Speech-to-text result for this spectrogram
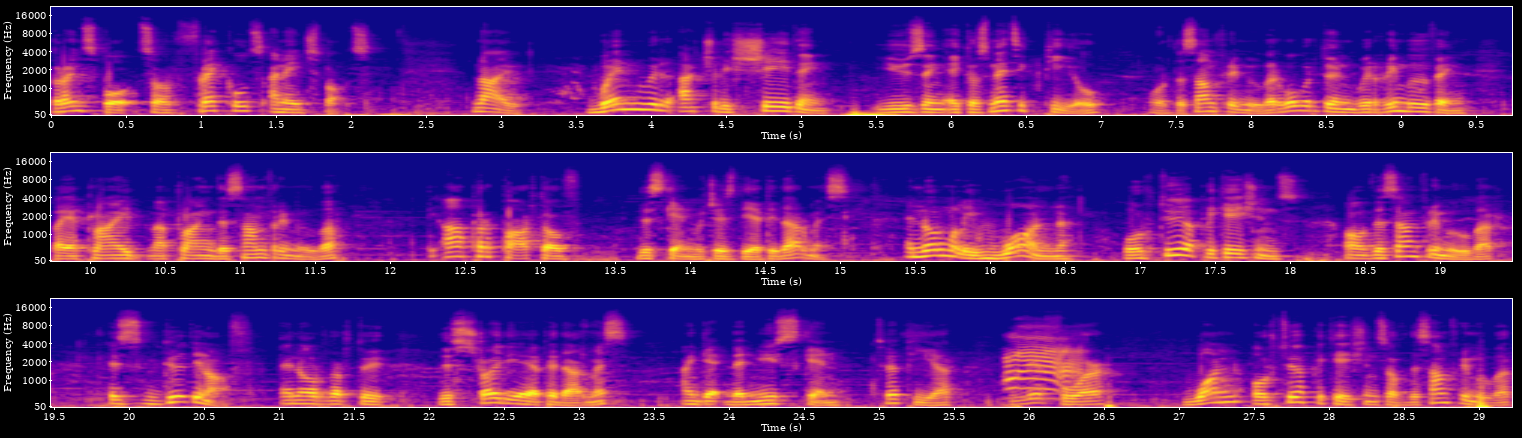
brown spots or freckles and age spots. Now, when we're actually shading using a cosmetic peel or the sun remover, what we're doing, we're removing by apply, applying the sun remover the upper part of the skin, which is the epidermis. And normally one or two applications of the sun remover is good enough in order to destroy the epidermis and get the new skin to appear. And therefore, one or two applications of the sun remover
